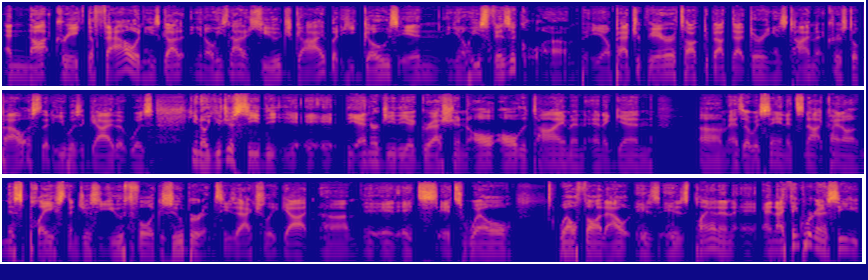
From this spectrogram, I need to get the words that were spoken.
and not create the foul, and he's got you know he's not a huge guy, but he goes in, you know he's physical. Um, you know Patrick Vieira talked about that during his time at Crystal Palace that he was a guy that was, you know, you just see the the energy, the aggression all all the time, and and again. Um, as I was saying, it's not kind of misplaced and just youthful exuberance. He's actually got um, it, it's it's well well thought out his his plan, and and I think we're going to see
